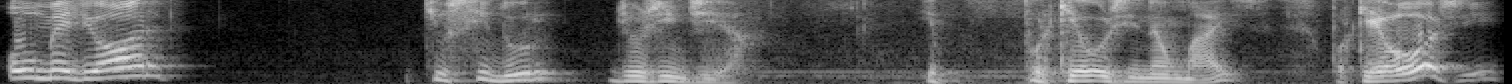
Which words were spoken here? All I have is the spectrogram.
ou melhor que o Sidur de hoje em dia. E por que hoje não mais? Porque hoje,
